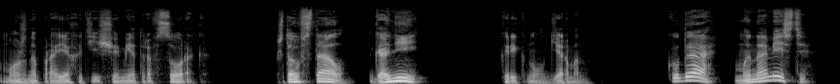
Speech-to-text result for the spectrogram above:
Можно проехать еще метров сорок. «Что встал? Гони!» — крикнул Герман. «Куда? Мы на месте!»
